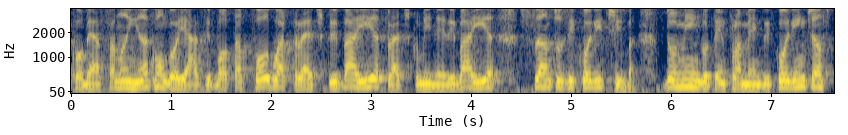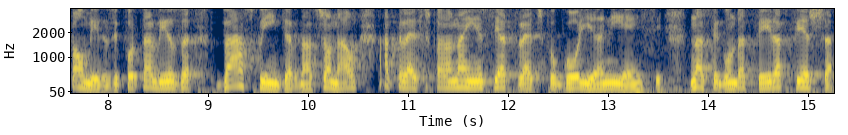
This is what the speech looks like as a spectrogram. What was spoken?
começa amanhã com Goiás e Botafogo, Atlético e Bahia, Atlético Mineiro e Bahia, Santos e Coritiba. Domingo tem Flamengo e Corinthians, Palmeiras e Fortaleza, Vasco e Internacional, Atlético Paranaense e Atlético Goianiense. Na segunda-feira, fecha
